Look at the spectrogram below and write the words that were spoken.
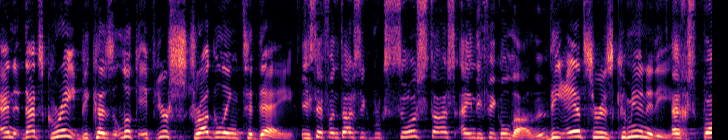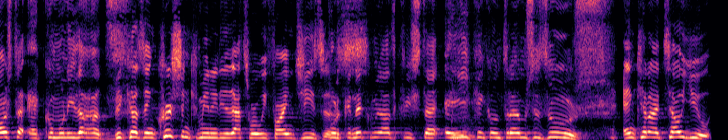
and that's great because look, if you're struggling today, Isso é fantástico porque se hoje estás em dificuldade, the answer is community. a resposta é comunidade. Because in Christian community, that's where we find Jesus. Porque na comunidade cristã é aí que encontramos Jesus. And can I tell you,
